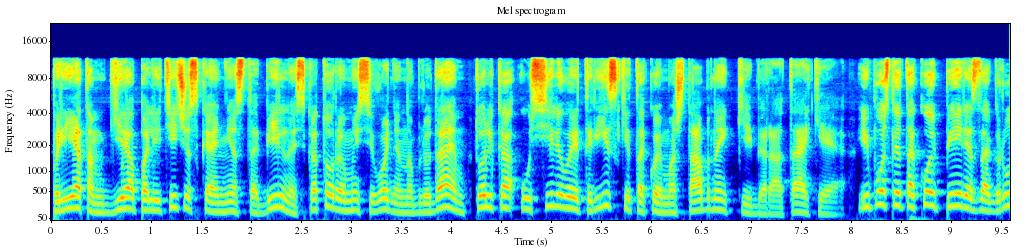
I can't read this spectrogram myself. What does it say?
При этом геополитическая нестабильность, которую мы сегодня наблюдаем, только усиливает риски такой масштабной кибератаки. И после такой перезагрузки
